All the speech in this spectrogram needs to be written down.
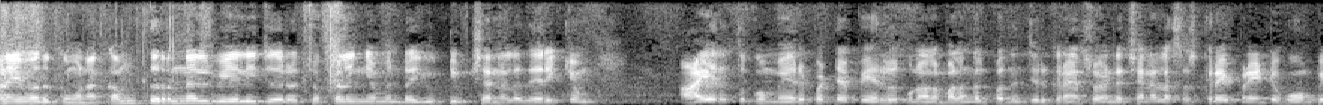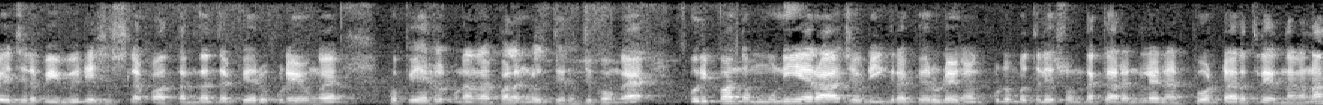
அனைவருக்கும் வணக்கம். திருநெல்வேலி ஜோர சொக்கலிங்கம் என்ற யூடியூப் சேனல் இது வரைக்கும் ஆயிரத்துக்கும் மேற்பட்ட பேர்களுக்கு நான் பலங்கள் பதிஞ்சிருக்கிறேன். ஸோ இந்த சேனலை சப்ஸ்கிரைப் பண்ணிட்டு ஹோம் பேஜில் போய் வீடியோஸில் பார்த்து அந்த பேருக்குடையவங்க இப்போ பேர்களுக்கு நான் பலங்கள் தெரிஞ்சுக்கோங்க. குறிப்பாக அந்த முனியராஜ் அப்படிங்கிற பேருடையவங்க குடும்பத்திலே சொந்தக்காரங்களே நட்பு வட்டாரத்தில் இருந்தாங்கன்னா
